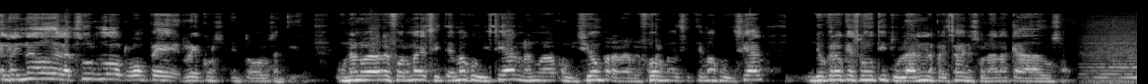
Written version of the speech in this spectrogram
el reinado del absurdo rompe récords en todos los sentidos. Una nueva reforma del sistema judicial, una nueva comisión para la reforma del sistema judicial. Yo creo que es un titular en la prensa venezolana cada dos años.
